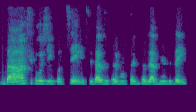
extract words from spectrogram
da psicologia enquanto ciência e das intervenções baseadas em evidência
